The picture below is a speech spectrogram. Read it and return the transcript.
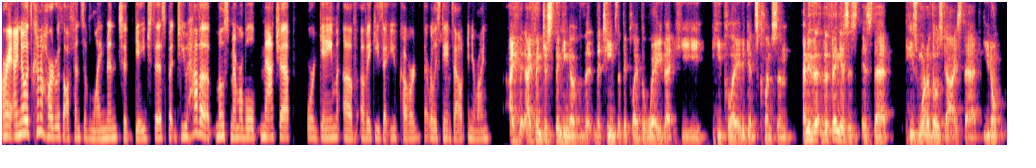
All right. I know it's kind of hard with offensive linemen to gauge this but do you have a most memorable matchup or game of of Icky's that you've covered that really stands out in your mind? I, th- I think just thinking of the the teams that they played, the way that he he played against Clemson. I mean, the, the thing is, is is that he's one of those guys that you don't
